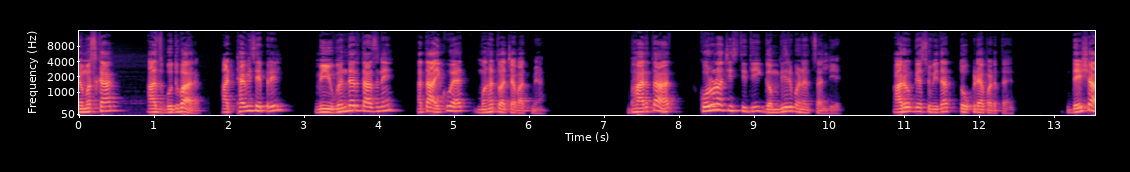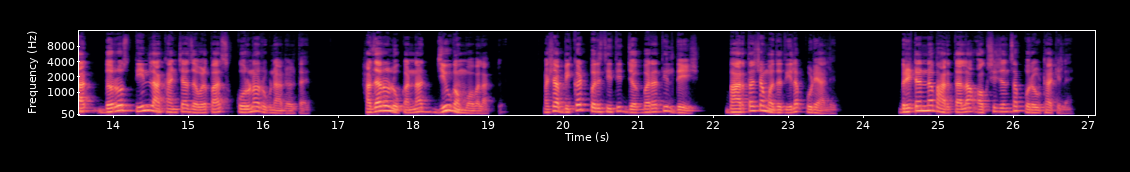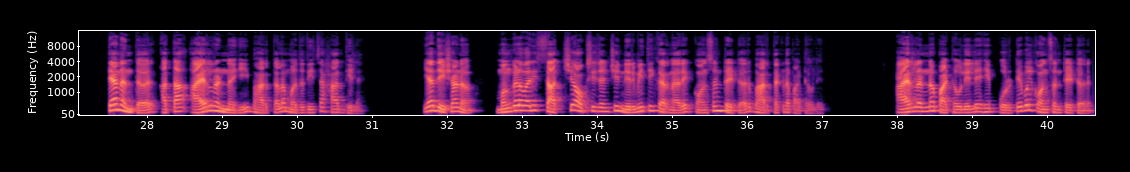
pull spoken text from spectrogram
नमस्कार. आज बुधवार अठ्ठावीस एप्रिल. मी युगंधर ताजने. आता ऐकूयात महत्त्वाच्या बातम्या. भारतात कोरोनाची स्थिती गंभीर बनत चालली आहे आरोग्य सुविधा तोकड्या पडत आहेत देशात दररोज तीन लाखांच्या जवळपास कोरोना रुग्ण आढळत आहेत हजारो लोकांना जीव गमवावा लागतोय. अशा बिकट परिस्थितीत जगभरातील देश भारताच्या मदतीला पुढे आलेत. ब्रिटननं भारताला ऑक्सिजनचा पुरवठा केलाय. त्यानंतर आता आयर्लंडनंही भारताला मदतीचा हात दिलाय. या देशानं मंगळवारी सातशे ऑक्सिजनची निर्मिती करणारे कॉन्सन्ट्रेटर भारताकडे पाठवलेत. आयर्लंडनं पाठवलेले हे पोर्टेबल कॉन्सन्ट्रेटर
